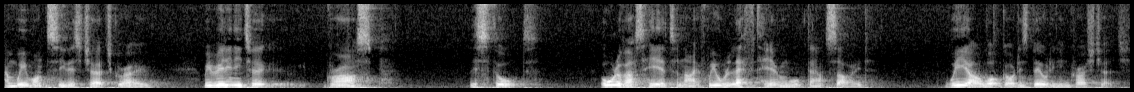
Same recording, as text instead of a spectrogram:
and we want to see this church grow, we really need to grasp this thought. All of us here tonight, if we all left here and walked outside, we are what God is building in Christchurch.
